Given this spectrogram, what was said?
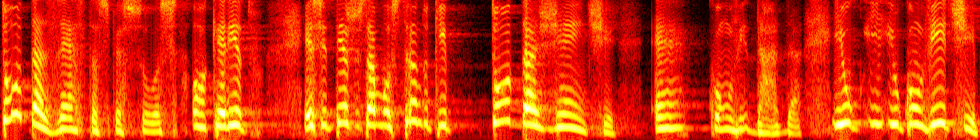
todas estas pessoas. Oh, querido, esse texto está mostrando que toda gente é convidada. E o, e, e o convite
